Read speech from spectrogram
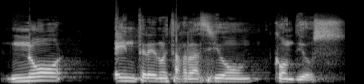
No entre nuestra relación con Dios.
